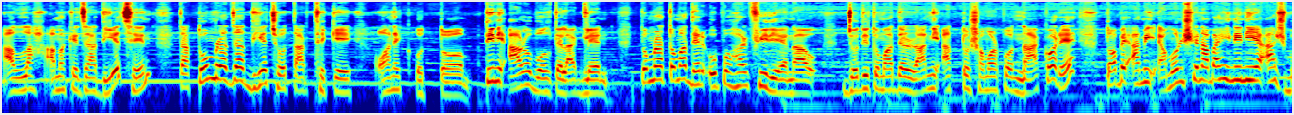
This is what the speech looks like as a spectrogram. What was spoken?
আল্লাহ আমাকে যা দিয়েছেন, তা তোমরা যা দিয়েছ তার থেকে অনেক উত্তম। তিনি আরও বলতে লাগলেন, তোমরা তোমাদের উপহার ফিরিয়ে নাও। যদি তোমাদের রানী আত্মসমর্পণ না করে, তবে আমি এমন সেনাবাহিনী নিয়ে আসব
